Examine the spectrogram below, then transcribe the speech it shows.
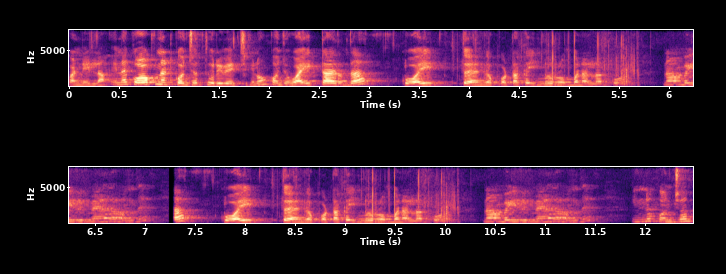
பண்ணிடலாம். ஏன்னா கோகோனட் கொஞ்சம் துருவி வச்சுக்கணும். கொஞ்சம் ஒயிட்டாக இருந்தால் ஒயிட் தேங்காய் போட்டாக்கா இன்னும் ரொம்ப நல்லாயிருக்கும். நம்ம இது மேலே வந்து ஒயிட் தேங்காய் போட்டாக்கா இன்னும் ரொம்ப நல்லாயிருக்கும். நம்ம இது மேலே வந்து இன்னும் கொஞ்சம்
